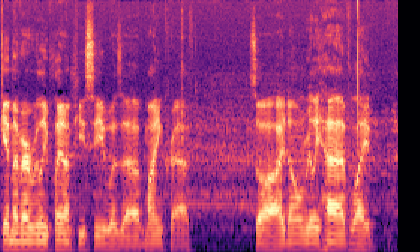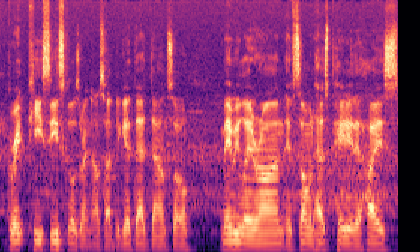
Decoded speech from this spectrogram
game I've ever really played on PC was uh, Minecraft. So I don't really have like great PC skills right now, so I have to get that down. So maybe later on, if someone has Payday the Heist,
